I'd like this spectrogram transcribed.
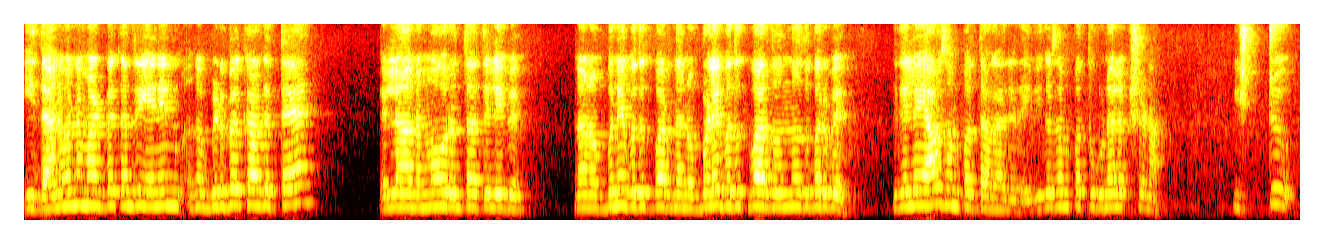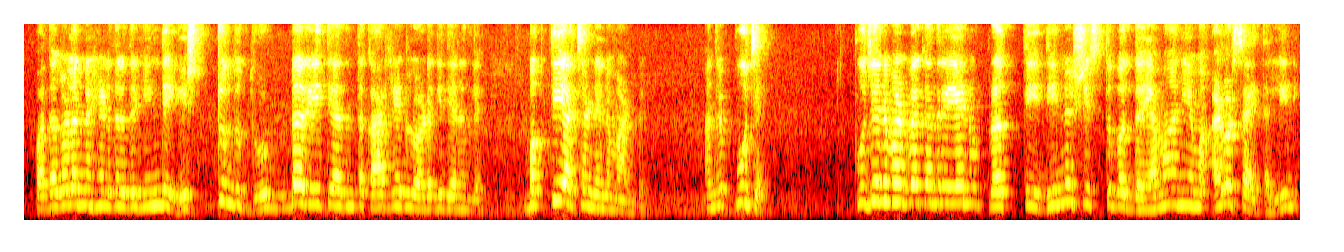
ಈ ದಾನವನ್ನು ಮಾಡ್ಬೇಕಂದ್ರೆ ಏನೇನು ಬಿಡಬೇಕಾಗತ್ತೆ? ಎಲ್ಲ ನಮ್ಮವರು ಅಂತ ತಿಳಿಬೇಕು. ನಾನೊಬ್ಬನೇ ಬದುಕಬಾರ್ದು, ನಾನೊಬ್ಬಳೇ ಬದುಕಬಾರ್ದು ಅನ್ನೋದು ಬರಬೇಕು. ಇದೆಲ್ಲ ಯಾವ ಸಂಪತ್ತು ಹಾಗಾದ್ರೆ ದೈವಿಕ ಸಂಪತ್ತು ಗುಣಲಕ್ಷಣ. ಇಷ್ಟು ಪದಗಳನ್ನು ಹೇಳಿದ್ರೆ ಅದ್ರ ಹಿಂದೆ ಎಷ್ಟೊಂದು ದೊಡ್ಡ ರೀತಿಯಾದಂಥ ಕಾರ್ಯಗಳು ಅಡಗಿದೆ ಅನ್ನೋದ್ಲೆ ಭಕ್ತಿ ಆಚರಣೆಯನ್ನು ಮಾಡಬೇಕು. ಅಂದರೆ ಪೂಜೆ. ಪೂಜೆನ ಮಾಡ್ಬೇಕಂದ್ರೆ ಏನು? ಪ್ರತಿ ದಿನ ಶಿಸ್ತುಬದ್ಧ ಯಮ ನಿಯಮ ಅಳವಡಿಸಾಯ್ತಲ್ಲಿ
